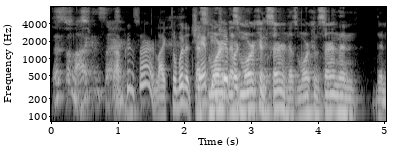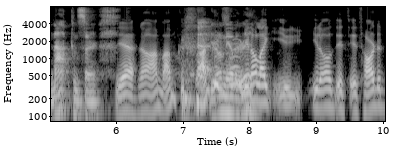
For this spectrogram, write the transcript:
That's a lot of concern. I'm concerned. Like to win a That's championship. more that's or- more concern. That's more concern than than not concern. Yeah, no, I'm I'm, I'm You're on the other concerned. You know, like you you know, it's it's hard to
